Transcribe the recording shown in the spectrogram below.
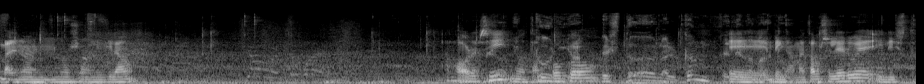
Vale, no, no los han aniquilado. Ahora sí, no tampoco. Eh, venga, matamos el héroe y listo.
